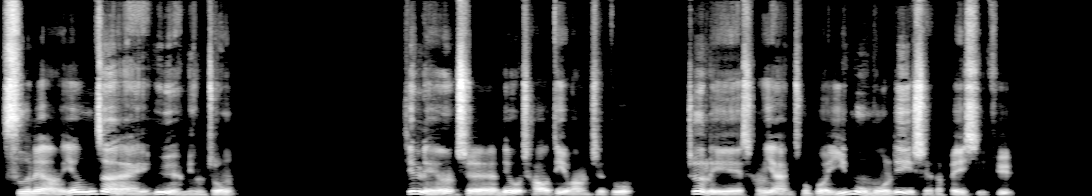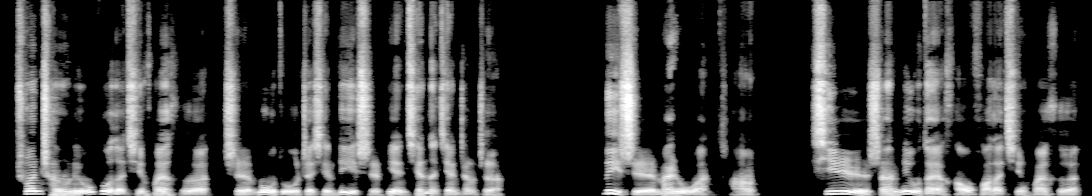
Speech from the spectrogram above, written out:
思量应在月明中。金陵是六朝帝王之都，这里曾演出过一幕幕历史的悲喜剧。穿城流过的秦淮河是目睹这些历史变迁的见证者。历史迈入晚唐，昔日占六代豪华的秦淮河，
